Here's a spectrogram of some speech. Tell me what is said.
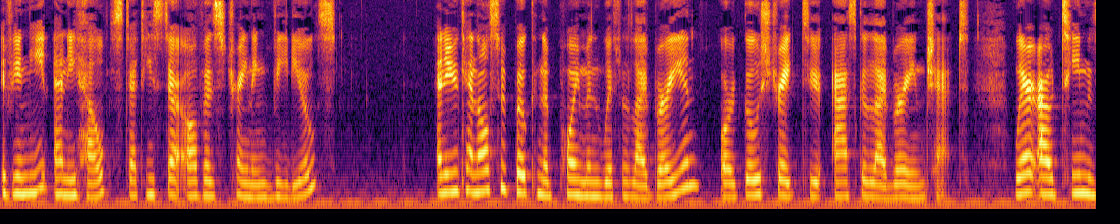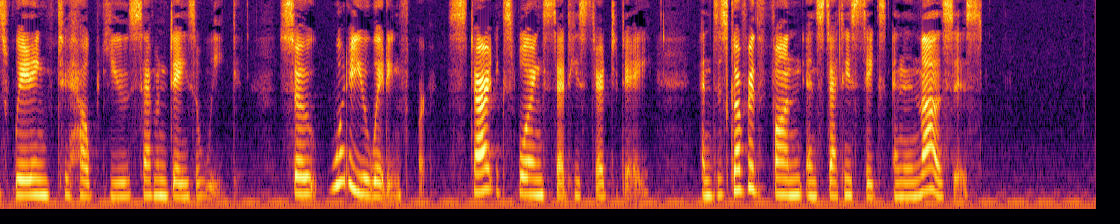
If you need any help, Statista offers training videos. And you can also book an appointment with a librarian or go straight to Ask a Librarian chat, where our team is waiting to help you seven days a week. So, what are you waiting for? Start exploring Statista today and discover the fun and statistics and analysis.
